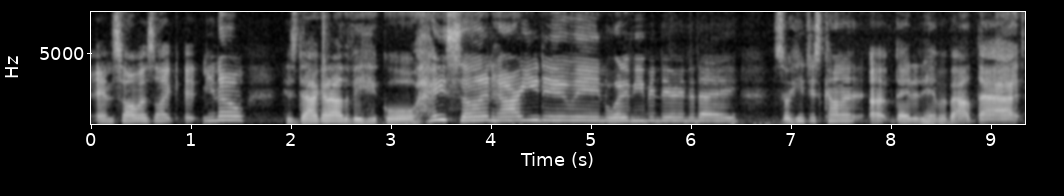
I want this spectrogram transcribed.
And so I was like, it, you know, his dad got out of the vehicle. Hey, son, how are you doing? What have you been doing today? So he just kind of updated him about that.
